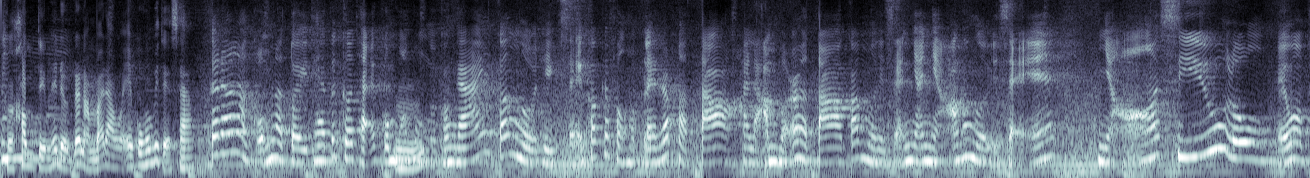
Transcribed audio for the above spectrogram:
còn không tìm thấy được nó nằm ở đâu em cũng không biết tại sao. Cái đó là cũng là tùy theo cái cơ thể của mỗi Ừ. một người con gái. Có người thì sẽ có cái phần hộp len rất là to hay là âm vật rất là to. Có người thì sẽ nhỏ nhỏ có người thì sẽ nhỏ xíu luôn hiểu không?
